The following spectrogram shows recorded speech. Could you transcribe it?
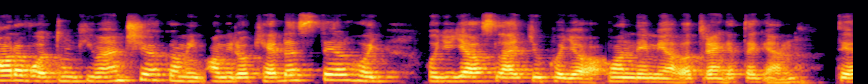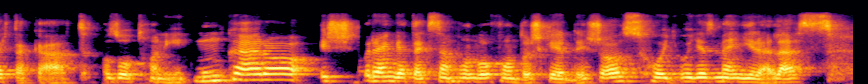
arra voltunk kíváncsiak, amiről kérdeztél, hogy, hogy ugye azt látjuk, hogy a pandémia alatt rengetegen tértek át az otthoni munkára, és rengeteg szempontból fontos kérdés az, hogy, hogy ez mennyire lesz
